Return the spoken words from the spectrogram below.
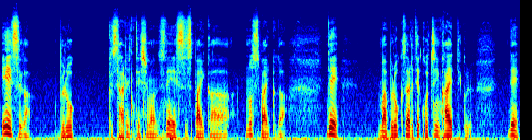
エースがブロックされてしまうんですね。S スパイカーのスパイクが。で、まあ、ブロックされてこっちに帰ってくる。で、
